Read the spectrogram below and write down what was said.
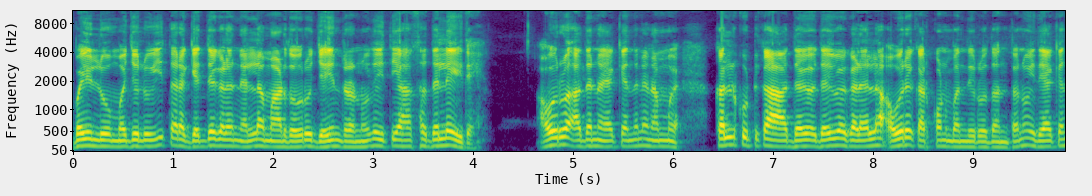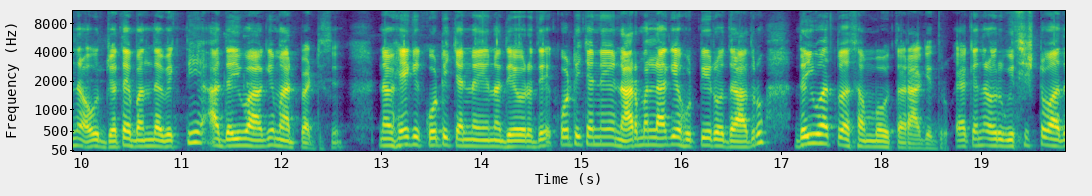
ಬೈಲು, ಮಜಲು ಈ ಥರ ಗೆದ್ದೆಗಳನ್ನೆಲ್ಲ ಮಾಡಿದವರು ಜೈನರು ಅನ್ನೋದು ಇತಿಹಾಸದಲ್ಲೇ ಇದೆ. ಅವರು ಅದನ್ನು ಯಾಕೆಂದರೆ ನಮ್ಮ ಕಲ್ಲುಕುಟುಕ ಆ ದೈವ ದೈವಗಳೆಲ್ಲ ಅವರೇ ಕರ್ಕೊಂಡು ಬಂದಿರೋದಂತನೂ ಇದೆ ಯಾಕೆಂದರೆ ಅವ್ರ ಜೊತೆ ಬಂದ ವ್ಯಕ್ತಿ ಆ ದೈವ ಆಗಿ ಮಾರ್ಪಟ್ಟಿಸಿ ನಾವು ಹೇಗೆ ಕೋಟಿ ಚೆನ್ನಯ್ಯನ ದೇವರದೇ ಕೋಟಿ ಚೆನ್ನಯ್ಯ ನಾರ್ಮಲ್ ಆಗಿ ಹುಟ್ಟಿರೋದಾದರೂ ದೈವತ್ವ ಸಂಭವಿತರಾಗಿದ್ದರು ಯಾಕೆಂದರೆ ಅವ್ರಿಗೆ ವಿಶಿಷ್ಟವಾದ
